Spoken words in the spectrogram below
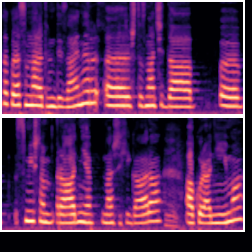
dakle ja sam narativni dizajner, e, što znači da e, smišljam radnje naših igara, Mm. ako radnje ima,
